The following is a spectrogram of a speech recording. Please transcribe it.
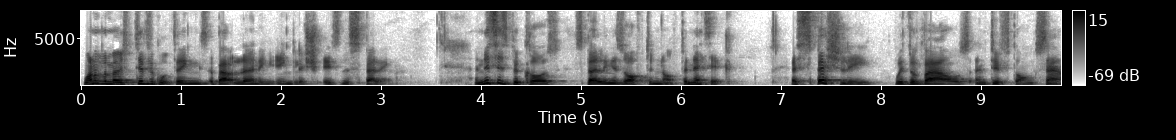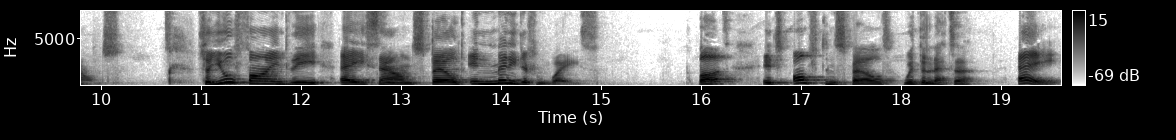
One of the most difficult things about learning English is the spelling. And this is because spelling is often not phonetic, especially with the vowels and diphthong sounds. So you'll find the A sound spelled in many different ways, but it's often spelled with the letter A,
